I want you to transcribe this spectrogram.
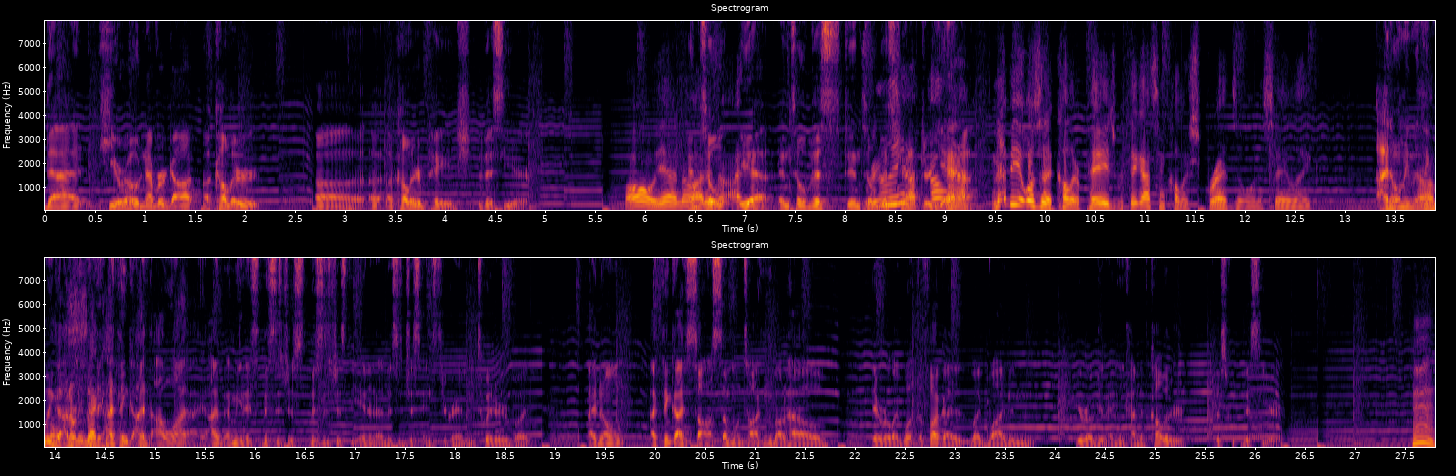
that Hero never got a color, uh, a, a colored page this year Oh yeah, no, until I. I- yeah until this until Really? this chapter. Oh. Yeah, Maybe it wasn't a color page, but they got some color spreads. I want to say like I don't even think Um, we. Got, I don't even. Think, I think I. I, I, I mean, it's, this is just this is just the internet. This is just Instagram and Twitter. But I don't. I think I saw someone talking about how they were like, "What the fuck? I like. Why didn't Hero get any kind of color this this year?" Hmm.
